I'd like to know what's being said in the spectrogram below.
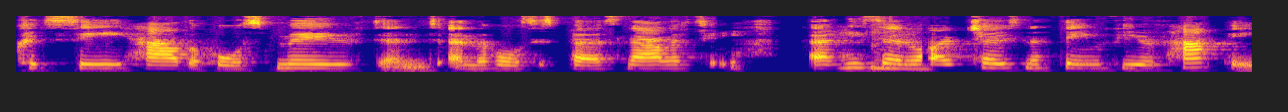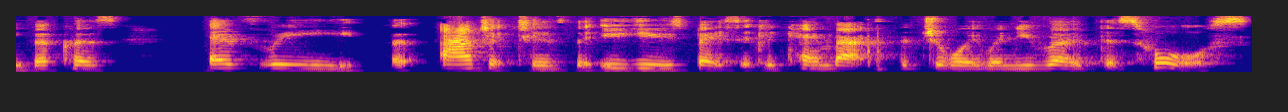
could see how the horse moved and, and the horse's personality. And he said, Mhm. well, I've chosen a theme for you of happy because every uh, adjective that you used basically came back to the joy when you rode this horse.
